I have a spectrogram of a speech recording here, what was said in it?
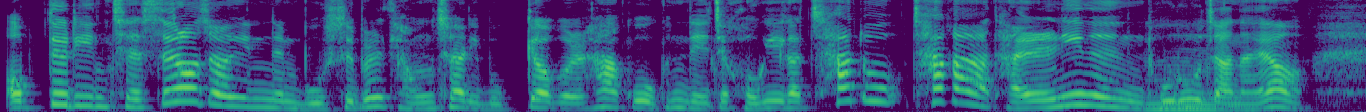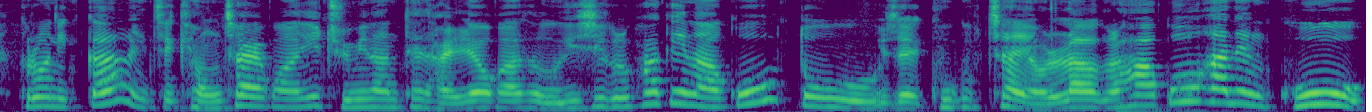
엎드린 채 쓰러져 있는 모습을 경찰이 목격을 하고 근데 이제 거기가 차도 차가 달리는 도로잖아요. 그러니까 이제 경찰관이 주민한테 달려가서 의식을 확인하고 또 이제 구급차에 연락을 하고 하는 그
